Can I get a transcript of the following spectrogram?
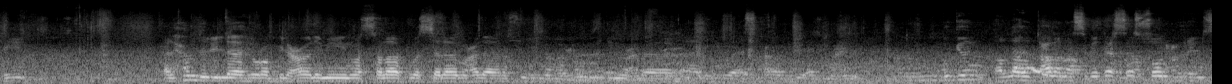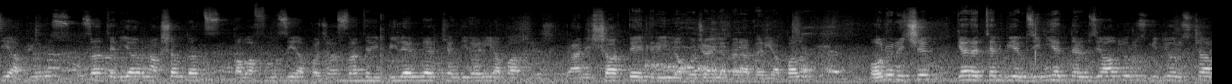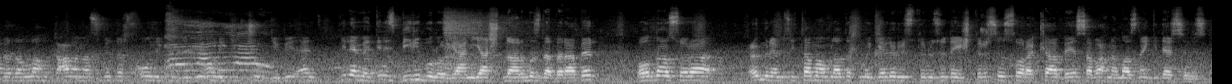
الرحيم الحمد لله رب العالمين والصلاة والسلام على رسولنا محمد وعلى آله وأصحابه أجمعين Bugün Allahu Teala nasip ederse son umremizi yapıyoruz. Zaten yarın akşam da tavafımızı yapacağız. Zaten bilenler kendileri yapabilir. Yani şart değildir illa hocayla beraber yapalım. Onun için gene telbiyemizi, niyetlerimizi alıyoruz. Gidiyoruz Kabe'de Allahu Teala nasip ederse 12 gibi, 12 buçuk gibi. En bilemediğiniz biri bulur yani yaşlılarımızla beraber. Ondan sonra Ömremizi tamamladık mı gelir üstünüzü değiştirirsiniz sonra Kabe'ye sabah namazına gidersiniz.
